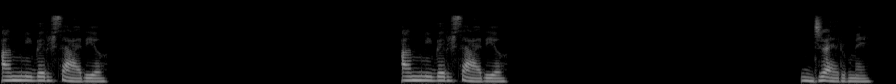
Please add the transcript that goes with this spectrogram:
Anniversario. Anniversario. Germe.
